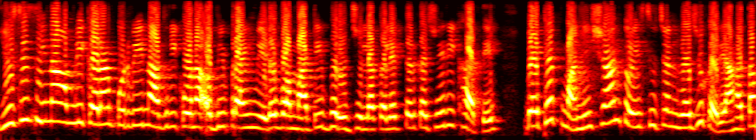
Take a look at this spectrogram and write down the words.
યુસીસીના અમલીકરણ પૂર્વે નાગરિકોના અભિપ્રાય મેળવવા માટે ભરૂચ જિલ્લા કલેક્ટર કચેરી ખાતે બેઠકમાં નિષ્ણાંતોએ સૂચન રજૂ કર્યા હતા.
